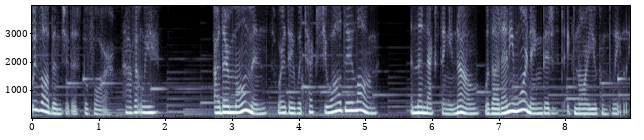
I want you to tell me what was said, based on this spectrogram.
We've all been through this before, haven't we? Are there moments where they would text you all day long and then next thing you know, without any warning, they just ignore you completely?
